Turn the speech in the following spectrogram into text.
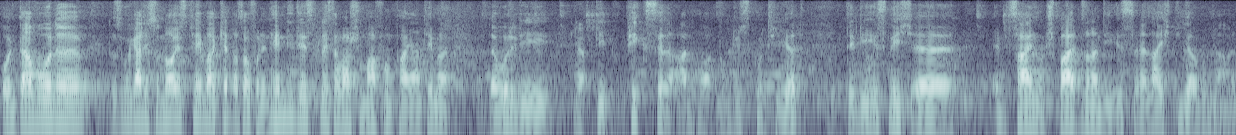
und da wurde, das ist gar nicht so ein neues Thema, kennt das auch von den Handy-Displays, da war schon mal vor ein paar Jahren Thema, da wurde die, ja. die Pixel-Anordnung diskutiert. Denn die ist nicht äh, in Zeilen und Spalten, sondern die ist äh, leicht diagonal.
